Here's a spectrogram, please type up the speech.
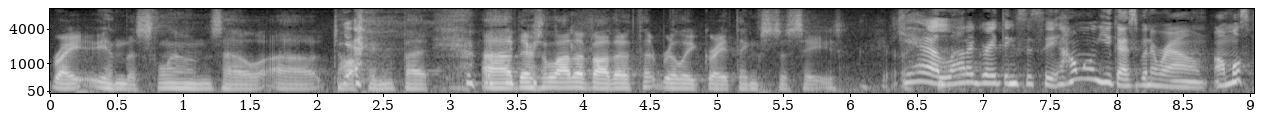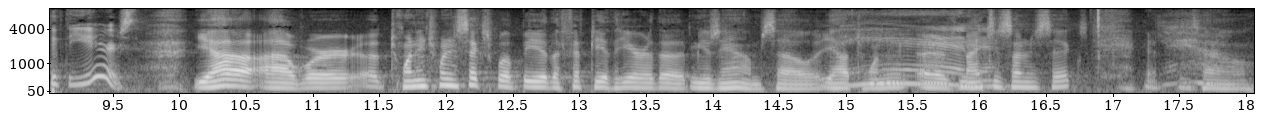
right in the saloon, so uh, talking. Yeah. but uh, there's a lot of other th- really great things to see. Here. Yeah, a lot of great things to see. How long have you guys been around? Almost 50 years. Yeah, uh, we're uh, 2026 will be the 50th year of the museum. So yeah, 20 uh, 1976. Yeah. So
